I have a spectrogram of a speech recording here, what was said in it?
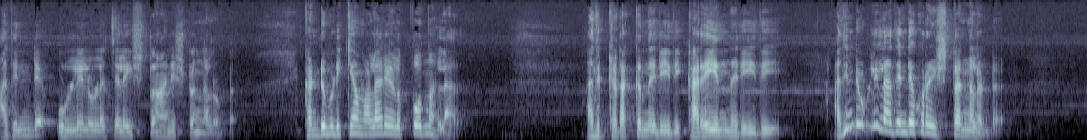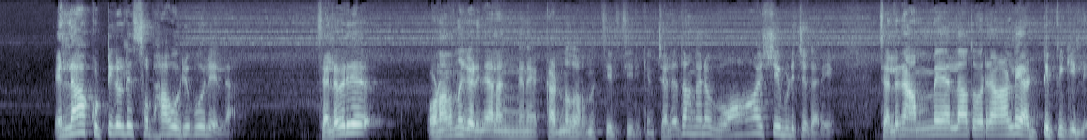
അതിന്റെ ഉള്ളിലുള്ള ചില ഇഷ്ടാനിഷ്ടങ്ങളുണ്ട്. കണ്ടുപിടിക്കാൻ വളരെ എളുപ്പമൊന്നുമല്ല അത് കിടക്കുന്ന രീതി കരയുന്ന രീതി അതിന്റെ ഉള്ളിൽ അതിന്റെ കുറേ ഇഷ്ടങ്ങളുണ്ട്. എല്ലാ കുട്ടികളുടെയും സ്വഭാവം ഒരുപോലെയല്ല. ചിലവർ ഉണർന്നു കഴിഞ്ഞാൽ അങ്ങനെ കണ്ണ് തുറന്ന് ചിരിച്ചിരിക്കും. ചിലത് അങ്ങനെ വാശി പിടിച്ച് കരയും. ചിലർ അമ്മയല്ലാത്ത ഒരാളെ അടുപ്പിക്കില്ല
